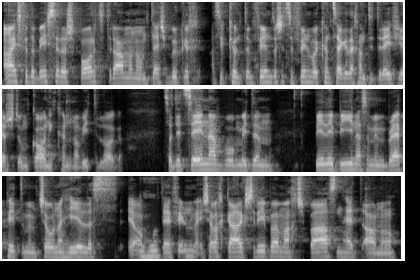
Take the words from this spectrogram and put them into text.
eines von der besseren Sportdramen und das ist wirklich, also ich könnte den Film, das ist jetzt ein Film, wo ich könnte sagen, der könnte drei, vier Stunden gehen und ich könnte noch weiter schauen. So die Szene, wo mit dem Billy Bean, also mit dem Brad Pitt und mit dem Jonah Hill, das, ja, Mhm. der Film ist einfach geil geschrieben, macht Spaß und hat auch noch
